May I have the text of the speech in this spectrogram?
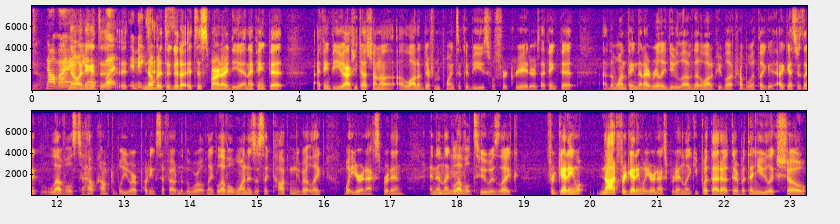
yeah. not my no, idea, I think it's a, it, it makes no, sense. but it's a good, it's a smart idea, and I think that I think that you actually touched on a, a lot of different points that could be useful for creators. I think that uh, the one thing that I really do love that a lot of people have trouble with, like I guess there's like levels to how comfortable you are putting stuff out into the world. Like level one is just like talking about like what you're an expert in, and then like mm-hmm. level two is like forgetting, not forgetting what you're an expert in. Like you put that out there, but then you like show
